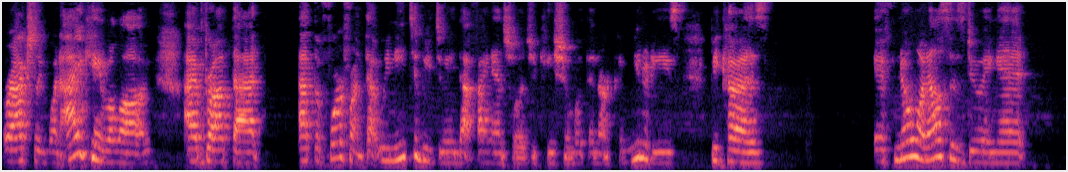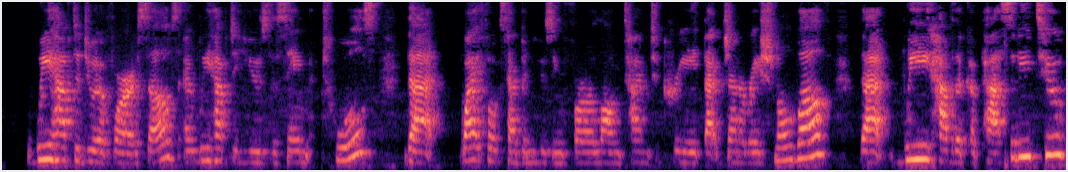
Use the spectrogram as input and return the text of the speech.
or actually, when I came along, I brought that at the forefront that we need to be doing that financial education within our communities because if no one else is doing it, we have to do it for ourselves and we have to use the same tools that white folks have been using for a long time to create that generational wealth that we have the capacity to,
